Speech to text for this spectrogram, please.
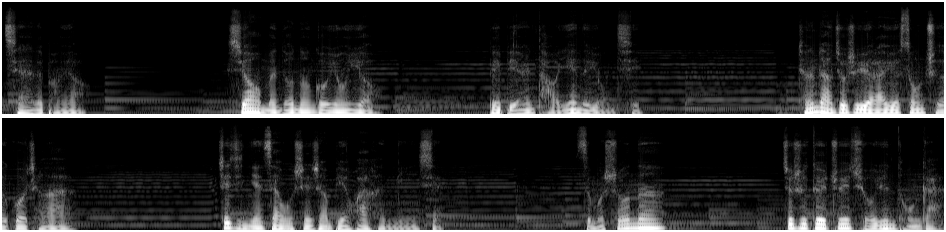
亲爱的朋友，希望我们都能够拥有被别人讨厌的勇气。成长就是越来越松弛的过程啊。这几年在我身上变化很明显。怎么说呢？就是对追求认同感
